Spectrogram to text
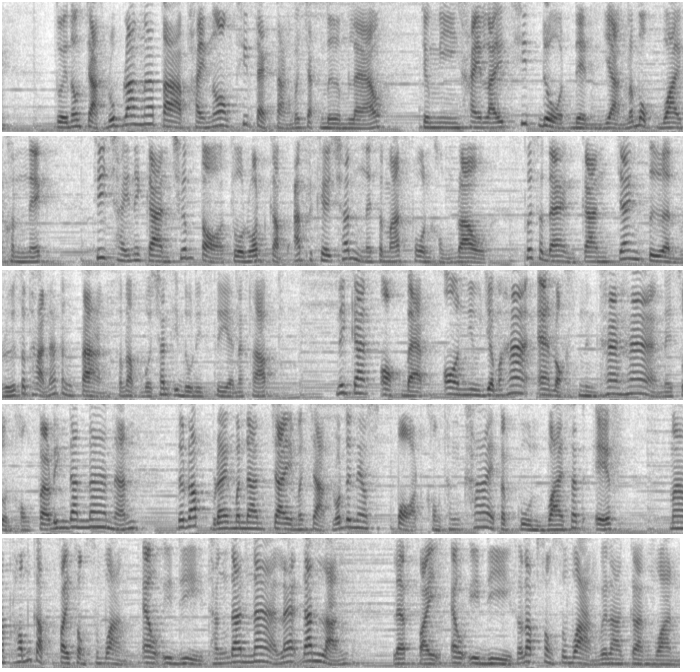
โดยนอกจากรูปร่างหน้าตาภายนอกที่แตกต่างไปจากเดิมแล้วยังมีไฮไลท์ที่โดดเด่นอย่างระบบ Y Connect ที่ใช้ในการเชื่อมต่อตัวรถกับแอปพลิเคชันในสมาร์ทโฟนของเรา เพื่อแสดงการแจ้งเตือนหรือสถานะต่างๆสำหรับเวอร์ชันอินโดนีเซียนะครับในการออกแบบ All New Yamaha Airlox 155 ในส่วนของ fairing ด้านหน้านั้น ได้รับแรงบันดาลใจมาจากรถในแนวสปอร์ตของทางค่ายตระกูล YZF มาพร้อมกับไฟส่องสว่าง LED ทั้งด้านหน้าและด้านหลัง และไฟ LED สำหรับส่องสว่างเวลากลางวัน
